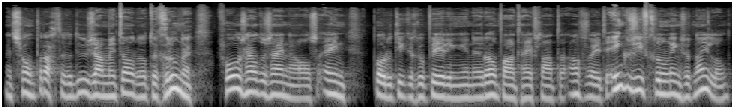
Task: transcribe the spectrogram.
met zo'n prachtige duurzame methode dat de groenen voor zouden zijn nou, als één politieke groepering in Europa het heeft laten afweten, inclusief GroenLinks uit Nederland.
